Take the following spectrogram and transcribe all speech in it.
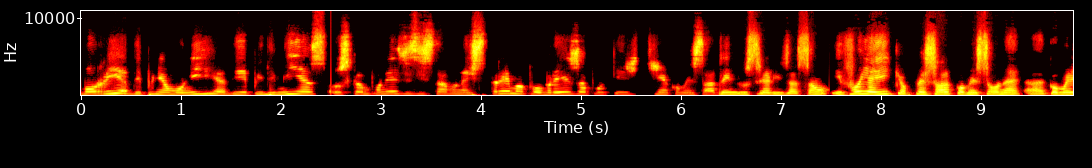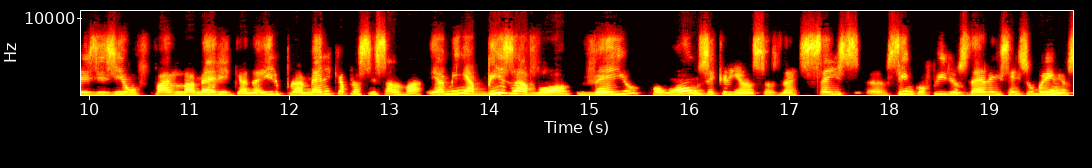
morria de pneumonia, de epidemias. Os camponeses estavam na extrema pobreza porque tinha começado a industrialização e foi aí que o pessoal começou, né? Como eles diziam, farla América, né? Ir para a América para se salvar. E a minha bisavó veio com 11 crianças, né? Seis, eh, cinco filhos dela e seis sobrinhos.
